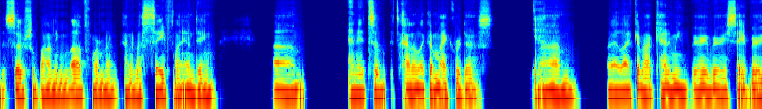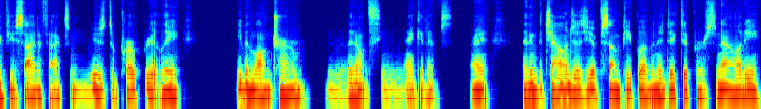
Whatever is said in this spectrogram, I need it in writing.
the social bonding love hormone, kind of a safe landing. Um, and it's a, it's kind of like a microdose. Yeah. Um, what I like about ketamine, very, very safe, very few side effects. I mean, used appropriately, even long term, we really don't see any negatives, right? I think the challenge is you have some people have an addictive personality.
